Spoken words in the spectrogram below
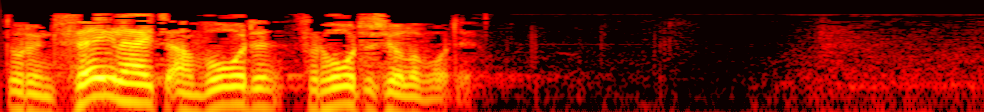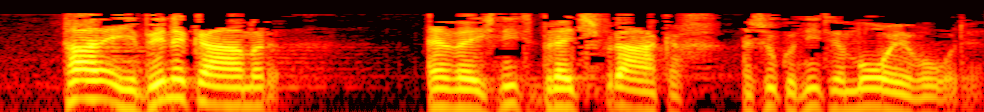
door hun veelheid aan woorden verhoord te zullen worden. Ga in je binnenkamer en wees niet breedsprakig en zoek het niet in mooie woorden.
